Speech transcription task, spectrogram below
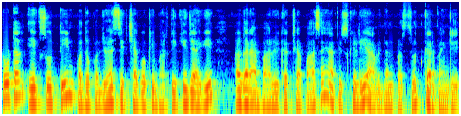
टोटल 103 पदों पर जो है शिक्षकों की भर्ती की जाएगी। अगर आप बारहवीं कक्षा पास हैं, आप इसके लिए आवेदन प्रस्तुत कर पाएँगे।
